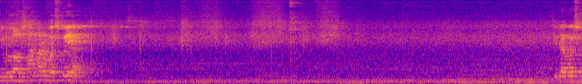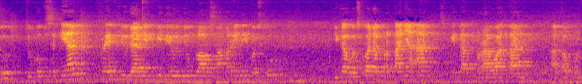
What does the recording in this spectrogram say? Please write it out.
New Law Summer bosku ya Sudah bosku, cukup sekian review dari video Law Summer ini bosku. Jika bosku ada pertanyaan sekitar perawatan ataupun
